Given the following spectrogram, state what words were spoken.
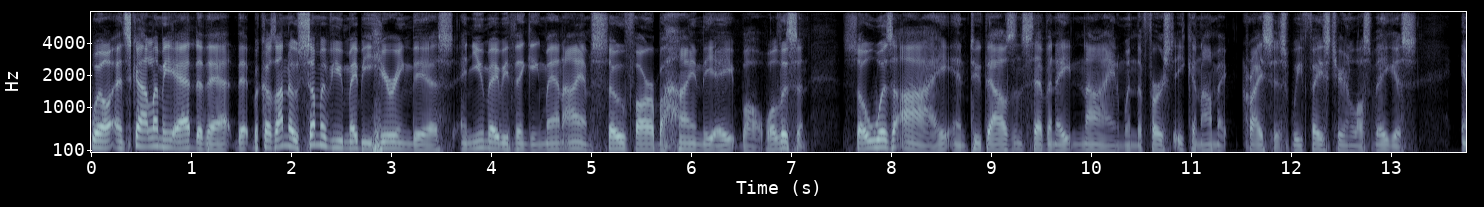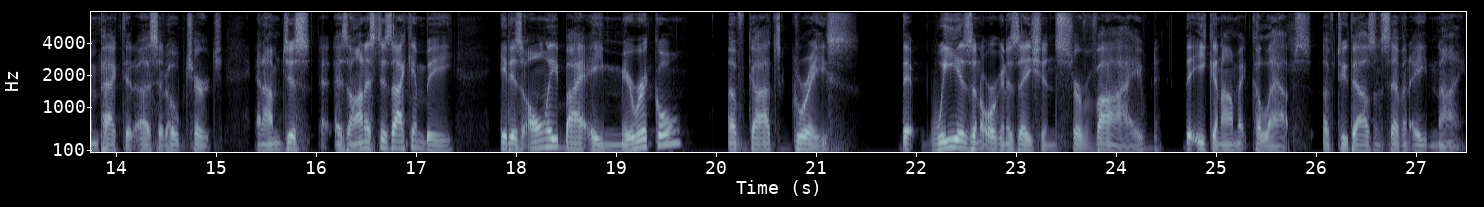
Well, and Scott, let me add to that that because I know some of you may be hearing this and you may be thinking, "Man, I am so far behind the eight ball." Well, listen, so was I in 2007, 8, and 9 when the first economic crisis we faced here in Las Vegas impacted us at Hope Church. And I'm just as honest as I can be, it is only by a miracle of God's grace that we as an organization survived the economic collapse of 2007, 8, and 9.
